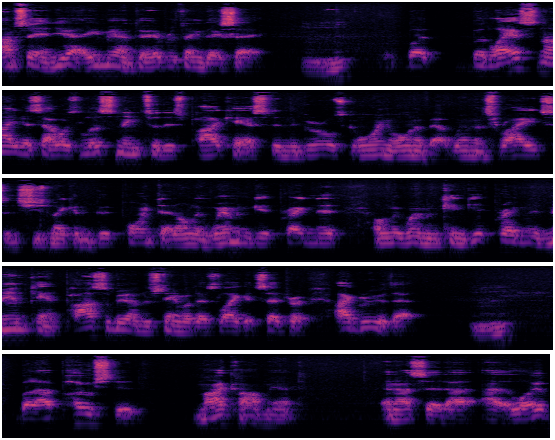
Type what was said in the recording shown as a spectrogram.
I'm saying, yeah, amen to everything they say. Mhm. But but last night as I was listening to this podcast and the girl's going on about women's rights and she's making a good point that only women get pregnant, only women can get pregnant, men can't possibly understand what that's like, etc. I agree with that. Mhm. But I posted my comment and I said, I, I love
